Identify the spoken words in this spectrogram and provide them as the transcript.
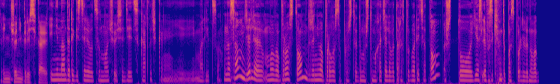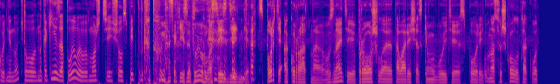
И ничего не пересекают. И не надо регистрироваться ночью, сидеть с карточками и, и молиться. На самом деле, мой вопрос в том, даже не вопрос, а просто я думаю, что мы хотели в этот раз поговорить о том, что если вы с кем-то поспорили новогоднюю ночь, то на какие заплывы вы можете еще успеть На подготовиться. какие заплывы у вас есть деньги. Спорьте аккуратно. Узнайте прошлое товарища, с кем вы будете спорить. У нас из школы так вот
